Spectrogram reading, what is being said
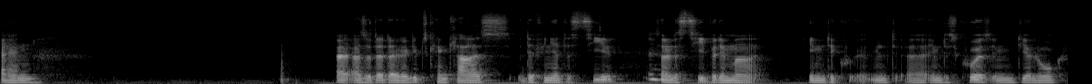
ein äh, also da, da, da gibt es kein klares definiertes Ziel, mhm. sondern das Ziel wird immer im, im, äh, im Diskurs, im Dialog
